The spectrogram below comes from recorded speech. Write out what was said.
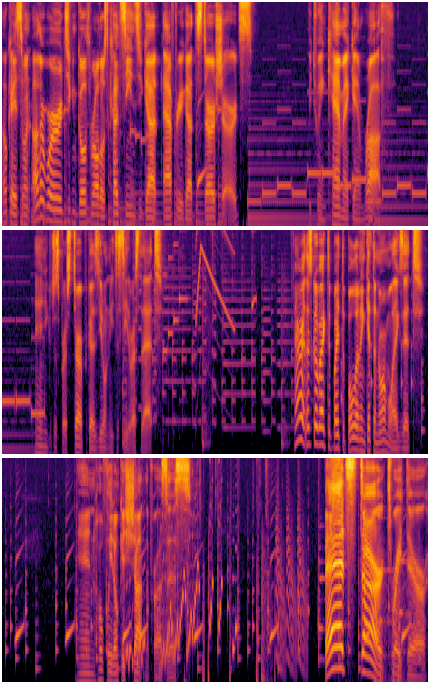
Okay, so in other words, you can go through all those cutscenes you got after you got the Star Shards. Between Kamek and Roth. And you can just press start because you don't need to see the rest of that. Alright, let's go back to Bite the Bullet and get the normal exit. And hopefully don't get shot in the process. Bad start right there.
